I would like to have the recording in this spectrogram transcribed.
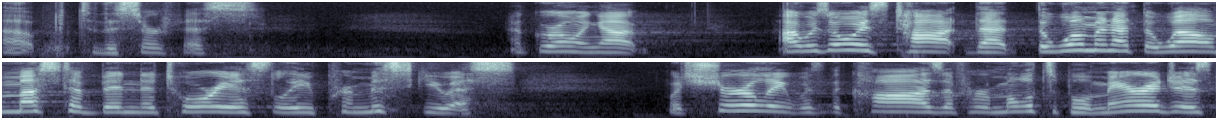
up to the surface. Now, growing up, I was always taught that the woman at the well must have been notoriously promiscuous which surely was the cause of her multiple marriages.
